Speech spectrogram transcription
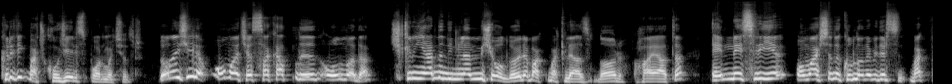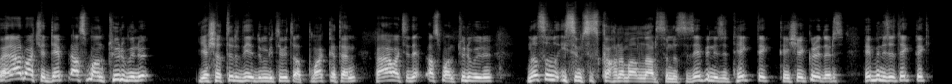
kritik maç Kocaeli Spor maçıdır. Dolayısıyla o maça sakatlığın olmadan çıkın yerde dinlenmiş oldu. Öyle bakmak lazım Doğru. hayata. En-Nesyri'yi o maçta da kullanabilirsin. Bak Fenerbahçe deplasman türbünü yaşatır diye dün bir tweet attım. Hakikaten Fenerbahçe deplasman türbünü nasıl isimsiz kahramanlarsınız siz. Hepinizi tek tek teşekkür ederiz. Hepinizi tek tek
